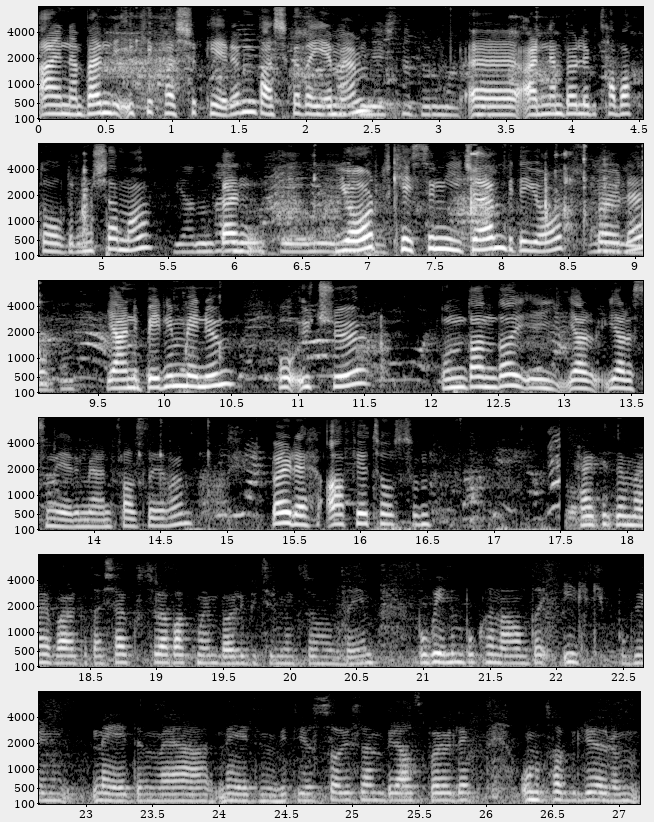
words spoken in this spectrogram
Aynen ben de iki kaşık yerim başka da yemem. Ee, annem böyle bir tabak doldurmuş ama Yanında ben yoğurt yoğurt kesin yiyeceğim bir de yoğurt böyle. Yani benim menüm bu üçü. Bundan da yar- yarısını yerim yani fazla yemem. Böyle afiyet olsun. Herkese merhaba arkadaşlar. Kusura bakmayın böyle bitirmek zorundayım. Bu benim bu kanalda ilk bugün ne yedim veya ne yedim videosu. O yüzden biraz böyle unutabiliyorum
